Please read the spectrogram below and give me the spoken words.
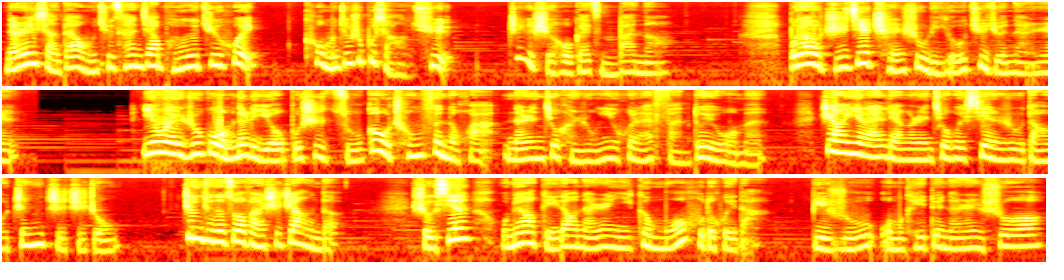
男人想带我们去参加朋友的聚会，可我们就是不想去，这个时候该怎么办呢？不要直接陈述理由拒绝男人。因为如果我们的理由不是足够充分的话，男人就很容易会来反对我们。这样一来，两个人就会陷入到争执之中。正确的做法是这样的：首先，我们要给到男人一个模糊的回答，比如我们可以对男人说：“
